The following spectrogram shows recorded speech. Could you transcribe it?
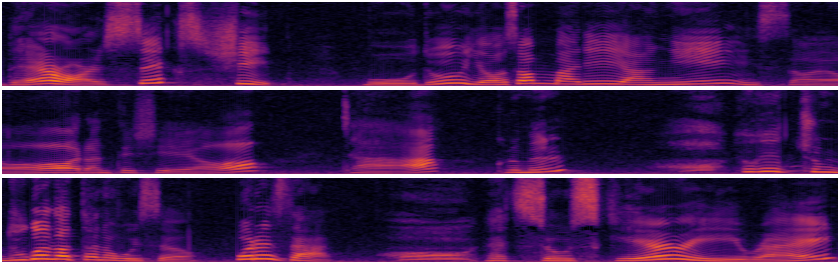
There are six sheep. 모두 여섯 마리 양이 있어요. 란 뜻이에요. 자, 그러면 여기 좀 누가 나타나고 있어요? What is that? That's so scary, right?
